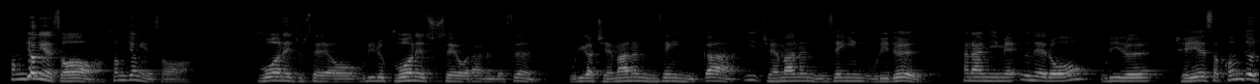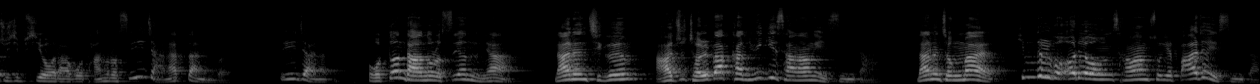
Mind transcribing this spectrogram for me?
성경에서 성경에서 구원해 주세요. 우리를 구원해 주세요라는 것은 우리가 죄 많은 인생이니까 이 죄 많은 인생인 우리를 하나님의 은혜로 우리를 죄에서 건져 주십시오라고 단어로 쓰이지 않았다는 거예요. 쓰이지 않았다. 어떤 단어로 쓰였느냐? 나는 지금 아주 절박한 위기 상황에 있습니다. 나는 정말 힘들고 어려운 상황 속에 빠져 있습니다.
